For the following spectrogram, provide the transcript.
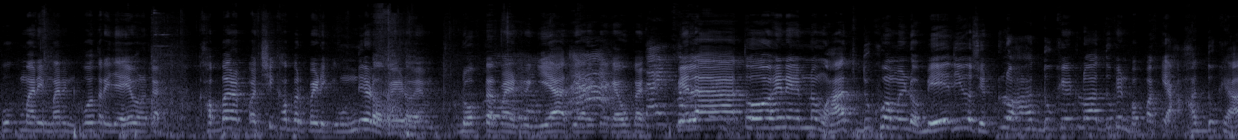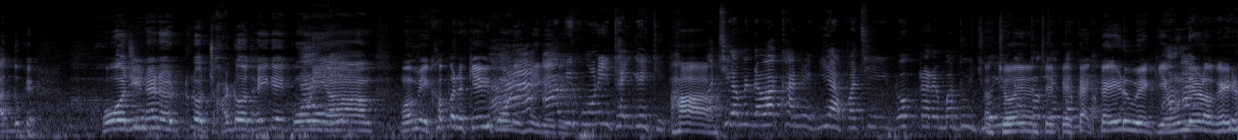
ફૂંક મારી મારીને કોતરી જાય એવું કાંઈ ખબર પછી ખબર પડી કે ઉંદેડો કાઢ્યો એમ. ડોક્ટર પાસે ગયા ત્યારે કે એવું કાંઈ. પેલા તો હે ને એમનો હાથ દુખવા માંડ્યો. બે દિવસ એટલો હાથ દુખે એટલો હાથ દુખે ને પપ્પા કે હાથ દુખે હાથ દુખે. હોજીને ને એટલો જાડો થઈ ગઈ કોણી આમ. મમ્મી ખબર ને કેવી કોણી થઈ ગઈ આવી કોણી થઈ ગઈ હતી. હા. પછી અમે દવાખાને ગયા. પછી ડોક્ટરે બધું જોયું જોયું છે કે કઈ કઈડું એ કે ઉંદેડો કઈડો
